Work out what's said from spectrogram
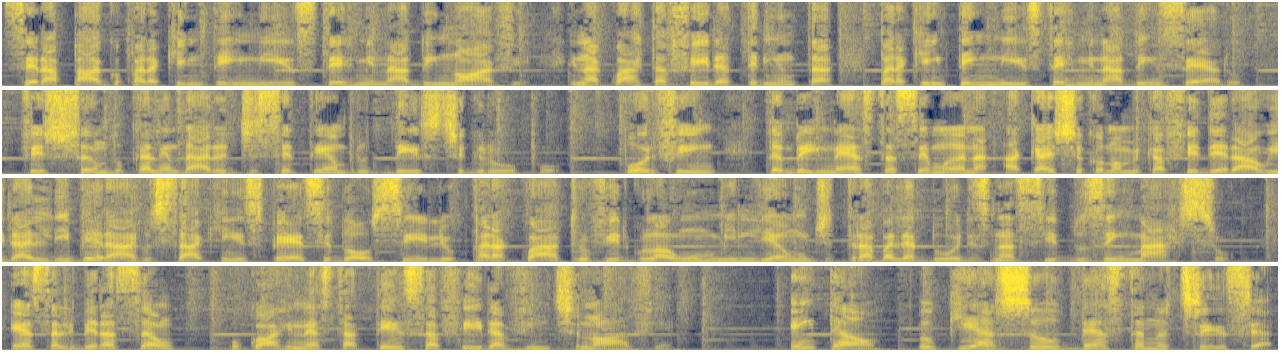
será pago para quem tem NIS terminado em 9. E na quarta-feira, 30, para quem tem NIS terminado em 0, fechando o calendário de setembro deste grupo. Por fim, também nesta semana, a Caixa Econômica Federal irá liberar o saque em espécie do auxílio para 4,1 milhão de trabalhadores nascidos em março. Essa liberação ocorre nesta terça-feira, 29. Então, o que achou desta notícia?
